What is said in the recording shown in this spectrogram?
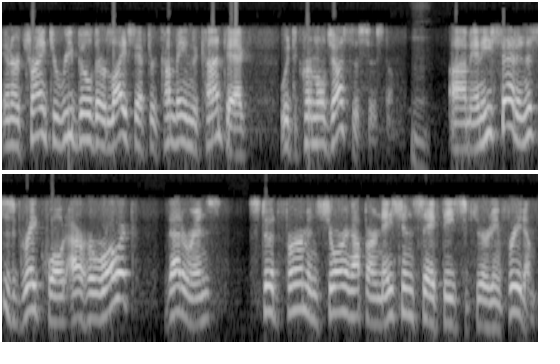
and are trying to rebuild their lives after coming into contact with the criminal justice system. Um, and he said, and this is a great quote Our heroic veterans stood firm in shoring up our nation's safety, security, and freedom.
